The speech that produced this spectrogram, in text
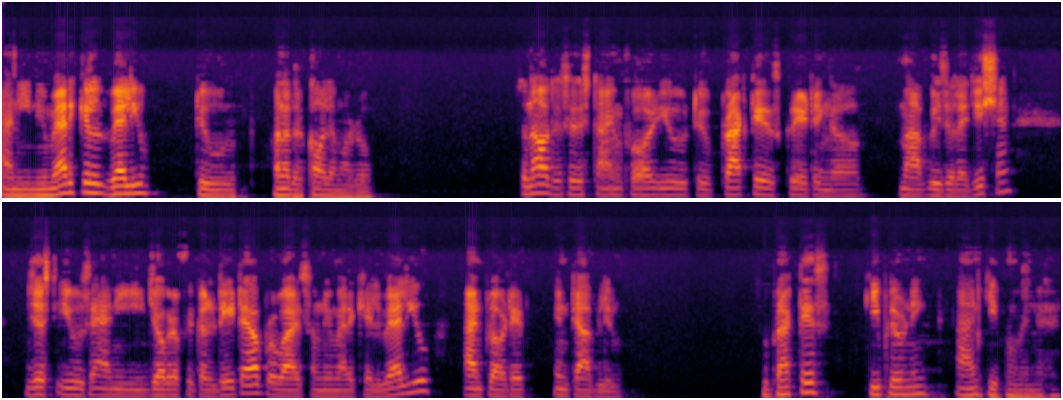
any numerical value to another column or row so now this is time for you to practice creating a map visualization. Just use any geographical data, provide some numerical value and plot it in Tableau. So practice, keep learning and keep moving ahead.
